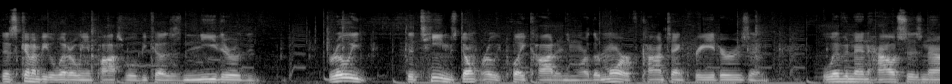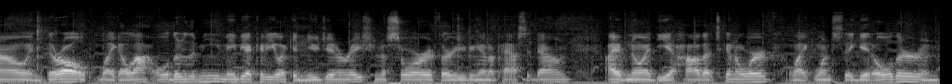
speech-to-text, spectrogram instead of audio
it's gonna be literally impossible because neither the really the teams don't really play COD anymore. They're more of content creators and living in houses now, and they're all like a lot older than me. Maybe I could be like a new generation of Soar if they're even gonna pass it down. I have no idea how that's gonna work. Like once they get older, and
